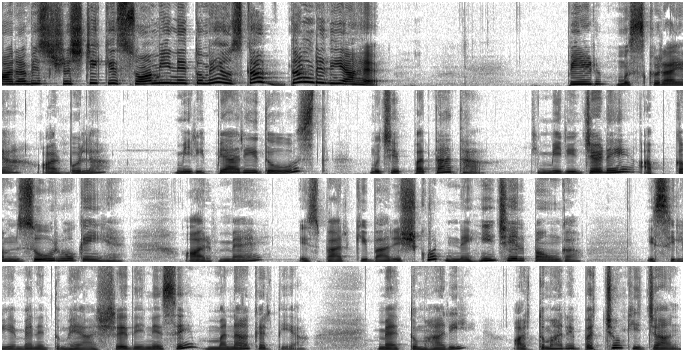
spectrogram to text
और अब इस सृष्टि के स्वामी ने तुम्हें उसका दंड दिया है। पेड़ मुस्कुराया और बोला, मेरी प्यारी दोस्त, मुझे पता था कि मेरी जड़ें अब कमज़ोर हो गई हैं और मैं इस बार की बारिश को नहीं झेल पाऊँगा। इसीलिए मैंने तुम्हें आश्रय देने से मना कर दिया। मैं तुम्हारी और तुम्हारे बच्चों की जान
